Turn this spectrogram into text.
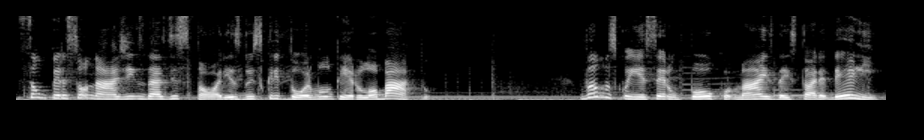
são personagens das histórias do escritor Monteiro Lobato. Vamos conhecer um pouco mais da história dele?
